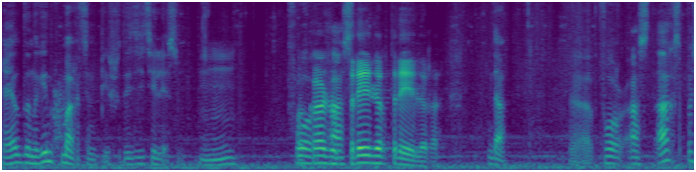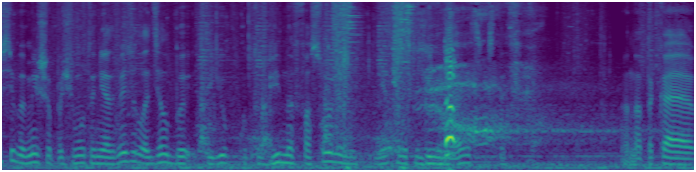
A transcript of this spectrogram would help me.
Элден Ринг Мартин пишет, идите лесом. Mm-hmm. Покажут трейлер трейлера. Да. Uh, for Us... Ах, спасибо, Миша, почему ты не ответил, одел бы юбку Тубина фасолину. Нет, мне Тубина да. нравится, кстати. Она такая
